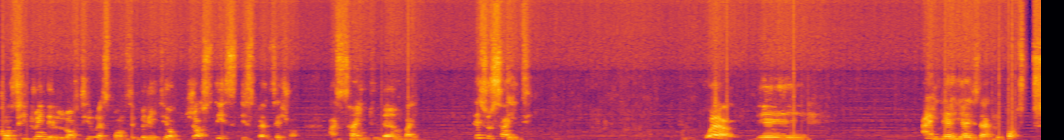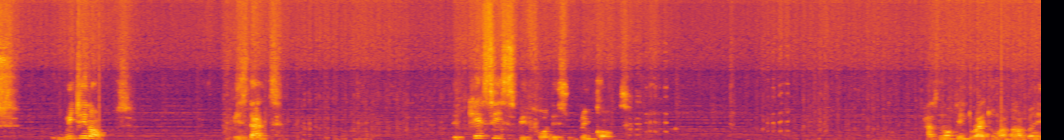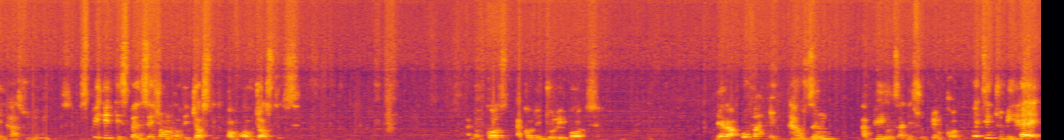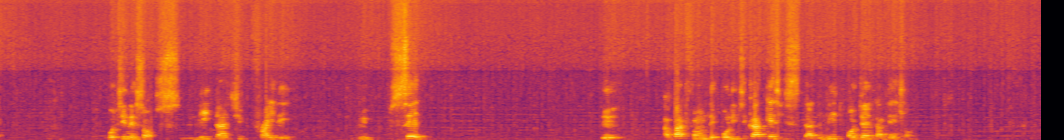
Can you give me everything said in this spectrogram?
considering the lofty responsibility of justice dispensation assigned to them by the society. Well, the idea here is that reports reaching out is that the cases before the Supreme Court has nothing to write home about when it has to do with speedy dispensation of the justice of, of justice. And of course, according to reports, there are over 8,000 appeals at the Supreme Court waiting to be heard. Quoting a source, Leadership Friday said the apart from the political cases that need urgent attention,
